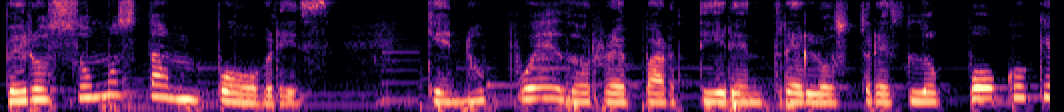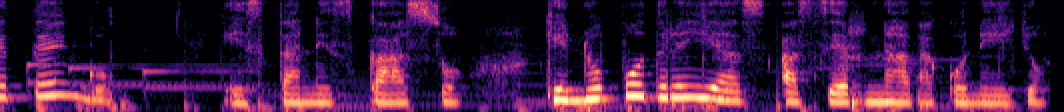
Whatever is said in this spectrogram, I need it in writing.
pero somos tan pobres que no puedo repartir entre los tres lo poco que tengo es tan escaso que no podrías hacer nada con ello.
